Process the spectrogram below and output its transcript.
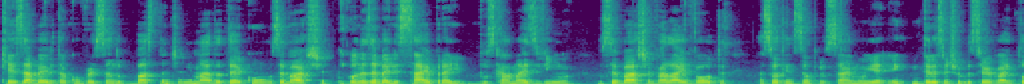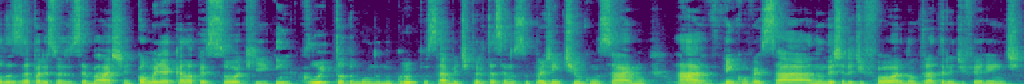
que a Isabelle está conversando bastante animada até com o Sebastian. E quando a Isabelle sai para ir buscar mais vinho, o Sebastian vai lá e volta a sua atenção para o Simon. E é interessante observar em todas as aparições do Sebastian como ele é aquela pessoa que inclui todo mundo no grupo, sabe? Tipo, ele tá sendo super gentil com o Simon. Ah, vem conversar, não deixa ele de fora, não trata ele diferente.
